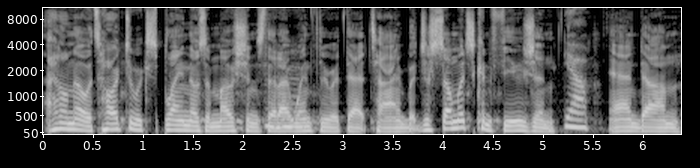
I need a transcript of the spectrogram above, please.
I don't know. It's hard to explain those emotions that mm-hmm. I went through at that time, but just so much confusion. Yeah. And um,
